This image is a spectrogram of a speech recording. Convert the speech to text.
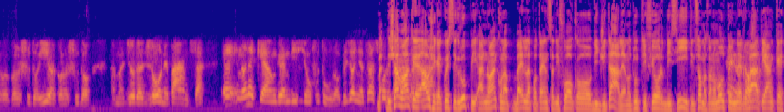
ho conosciuto io, ha conosciuto a maggior ragione Panza, e non è che ha un grandissimo futuro, bisogna Beh, trasformarlo. diciamo anche, Auci, che questi gruppi hanno anche una bella potenza di fuoco digitale, hanno tutti fior di siti, insomma sono molto Eh, lo so, innervati ma- anche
